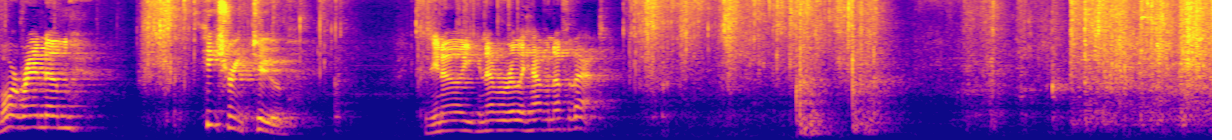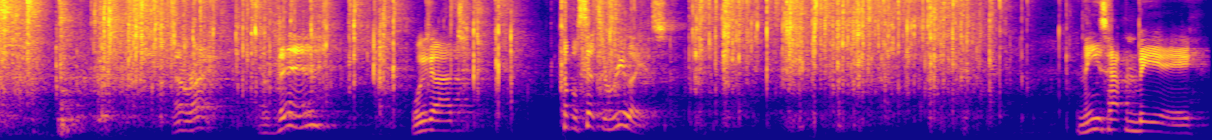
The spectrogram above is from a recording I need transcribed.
More random heat shrink tube. Because you know, you can never really have enough of that. All right, and then we got a couple sets of relays. And these happen to be a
